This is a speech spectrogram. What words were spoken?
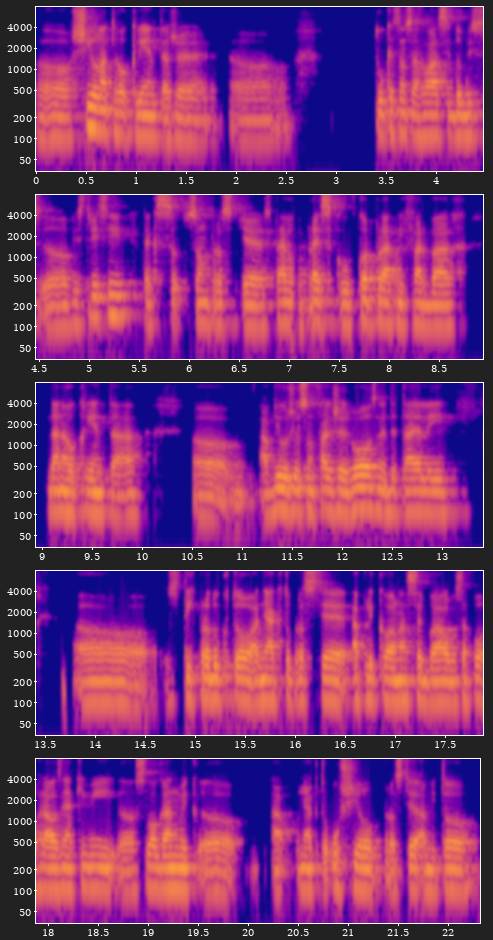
uh, šil na toho klienta, že uh, tu, keď som sa hlásil do Bystrici, tak som proste spravil presku v korporátnych farbách daného klienta a využil som fakt, že rôzne detaily z tých produktov a nejak to proste aplikoval na seba alebo sa pohral s nejakými sloganmi a nejak to ušil proste, aby to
